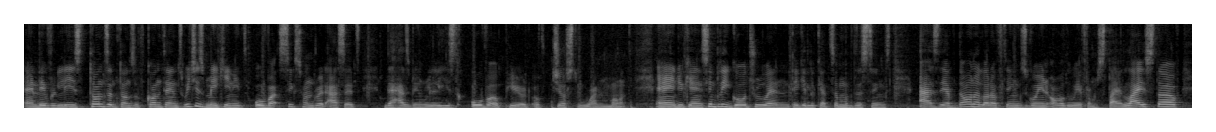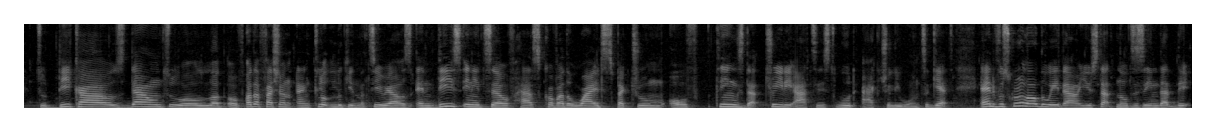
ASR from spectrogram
and they've released tons and tons of content which is making it over 600 assets that has been released over a period of just one month and you can simply go through and take a look at some of these things as they have done a lot of things going all the way from stylized stuff to decals down to a lot of other fashion and cloth looking materials and this in itself has covered a wide spectrum of things that 3D artists would actually want to get. And if you scroll all the way down, you start noticing that they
